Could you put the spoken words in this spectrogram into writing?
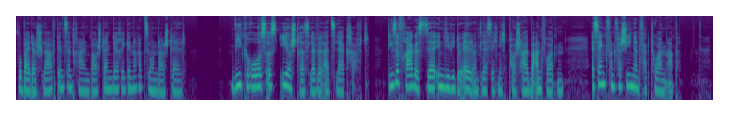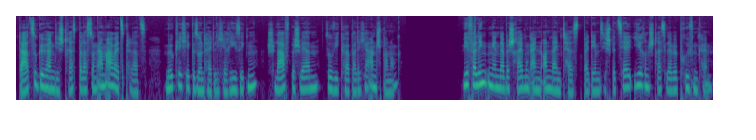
wobei der Schlaf den zentralen Baustein der Regeneration darstellt. Wie groß ist Ihr Stresslevel als Lehrkraft? Diese Frage ist sehr individuell und lässt sich nicht pauschal beantworten. Es hängt von verschiedenen Faktoren ab. Dazu gehören die Stressbelastung am Arbeitsplatz, mögliche gesundheitliche Risiken, Schlafbeschwerden sowie körperliche Anspannung. Wir verlinken in der Beschreibung einen Online-Test, bei dem Sie speziell Ihren Stresslevel prüfen können.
